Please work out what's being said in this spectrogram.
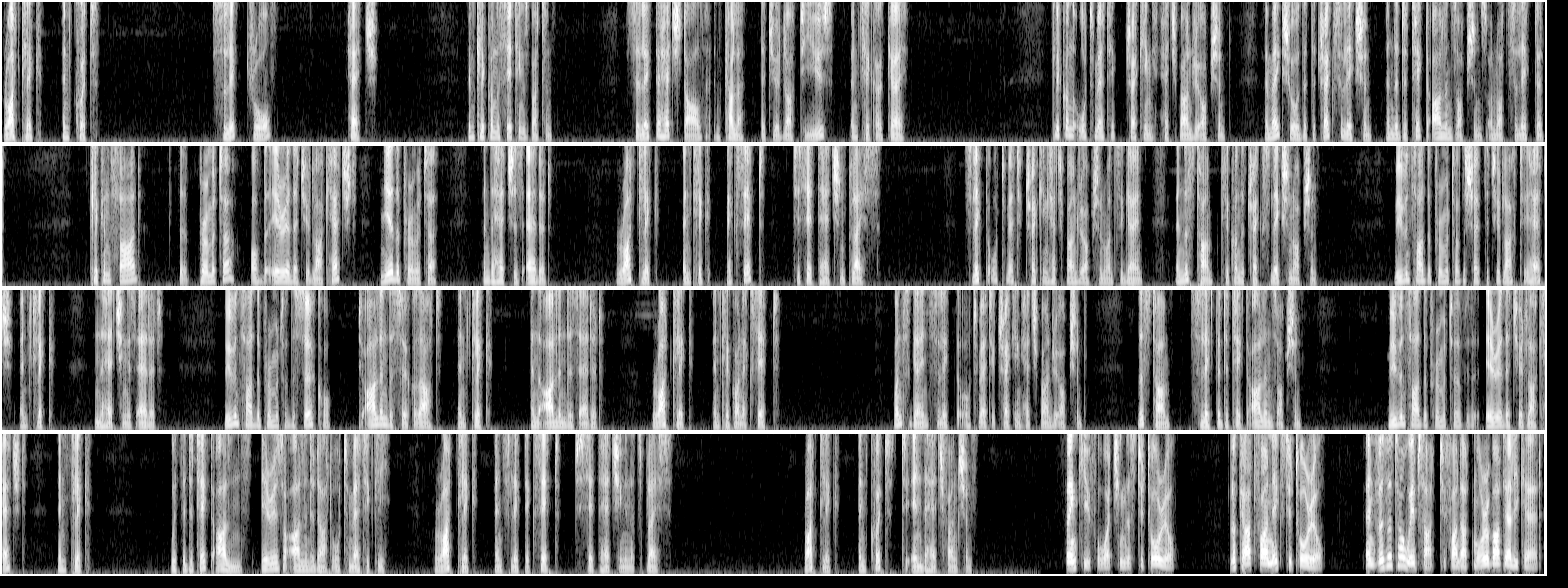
Right click and Quit. Select Draw, Hatch and click on the Settings button. Select a hatch style and color that you would like to use and click OK. Click on the Automatic Tracking Hatch Boundary option and make sure that the track selection and the Detect Islands options are not selected. Click inside the perimeter of the area that you'd like hatched near the perimeter and the hatch is added. Right click and click Accept to set the hatch in place. Select the Automatic Tracking Hatch Boundary option once again and this time click on the Track Selection option. Move inside the perimeter of the shape that you'd like to hatch and click and the hatching is added. Move inside the perimeter of the circle to island the circle out and click and the island is added. Right click and click on accept. Once again select the automatic tracking hatch boundary option. This time select the detect islands option. Move inside the perimeter of the area that you'd like hatched and click. With the detect islands, areas are islanded out automatically. Right click and select accept to set the hatching in its place. Right-click and quit to end the hatch function. Thank you for watching this tutorial. Look out for our next tutorial and visit our website to find out more about AllyCAD.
